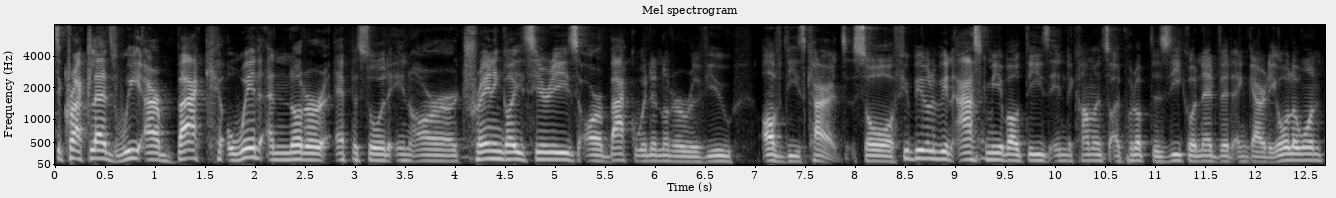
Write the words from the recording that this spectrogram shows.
the crack, lads? We are back with another episode in our training guide series, or back with another review of these cards. So, a few people have been asking me about these in the comments. I put up the Zico, Nedved, and Guardiola one,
